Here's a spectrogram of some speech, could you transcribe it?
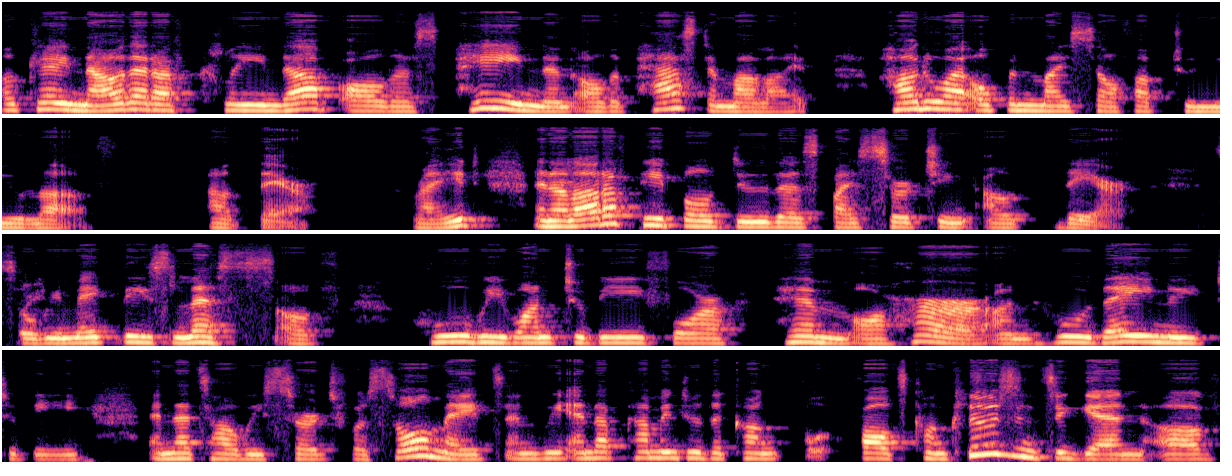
okay, now that I've cleaned up all this pain and all the past in my life, how do I open myself up to new love out there? Right? And a lot of people do this by searching out there. So we make these lists of who we want to be for him or her and who they need to be. And that's how we search for soulmates. And we end up coming to the con- false conclusions again of,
